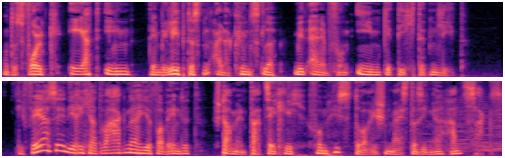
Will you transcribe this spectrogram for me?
und das Volk ehrt ihn, den beliebtesten aller Künstler, mit einem von ihm gedichteten Lied. Die Verse, die Richard Wagner hier verwendet, stammen tatsächlich vom historischen Meistersinger Hans Sachs.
